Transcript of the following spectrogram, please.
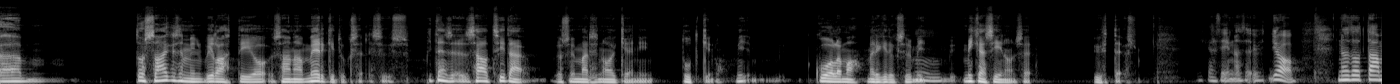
ähm, Tuossa aikaisemmin vilahti jo sana merkityksellisyys. Miten sä, sä oot sitä, jos ymmärsin oikein, niin tutkinut? Kuolema, merkityksellisyys, mm. mikä siinä on se yhteys? Mikä siinä on se yhteys? Joo. No tota,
